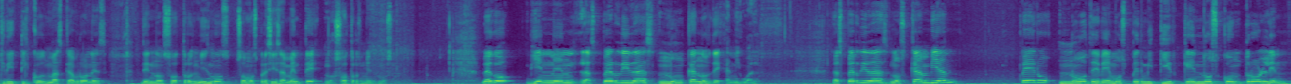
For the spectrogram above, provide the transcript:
críticos, más cabrones de nosotros mismos somos precisamente nosotros mismos. Luego vienen las pérdidas, nunca nos dejan igual. Las pérdidas nos cambian, pero no debemos permitir que nos controlen.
